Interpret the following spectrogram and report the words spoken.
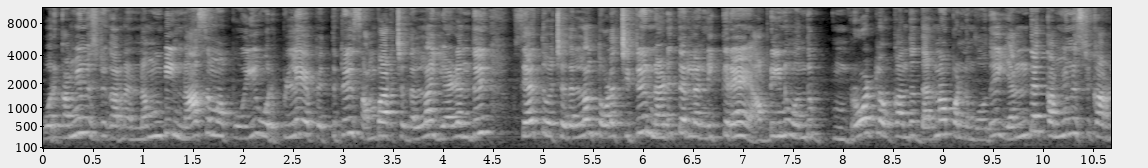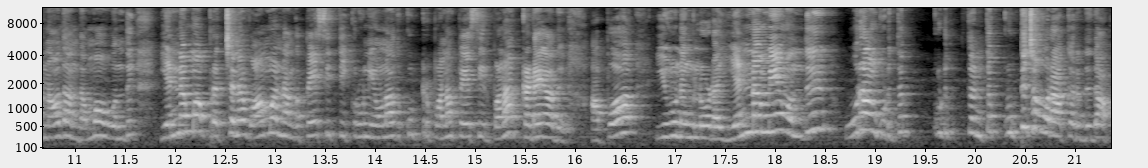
ஒரு கம்யூனிஸ்டுக்காரனை நம்பி நாசமாக போய் ஒரு பிள்ளைய பெற்றுட்டு சம்பாரிச்சதெல்லாம் இழந்து சேர்த்து வச்சதெல்லாம் தொலைச்சிட்டு நடுத்தரில் நிற்கிறேன் அப்படின்னு வந்து ரோட்டில் உட்காந்து தர்ணா பண்ணும்போது எந்த கம்யூனிஸ்டுக்காரனாவது அந்த அம்மாவை வந்து என்னம்மா பிரச்சனை? வாமா நாங்கள் பேசி தீக்கிறோம்னு எவனாவது கூப்பிட்டுருப்பானா? பேசியிருப்பானா? கிடையாது. அப்போ இவனுங்களோட எண்ணமே வந்து ஊராங் கொடுத்த கொடுத்து குட்டுச்சோறாக்குறது தான்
